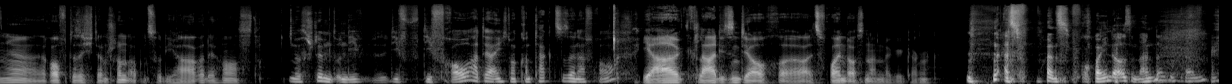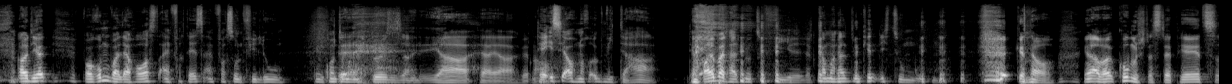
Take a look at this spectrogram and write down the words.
Ja, er rauft er sich dann schon ab und zu die Haare, der Horst. Das stimmt. Und die, die, die Frau, hat er eigentlich noch Kontakt zu seiner Frau? Ja, klar, die sind ja auch äh, als Freunde auseinandergegangen. als, als Freunde auseinandergegangen. Aber die hat, warum? Weil der Horst einfach, der ist einfach so ein Filou. Dem konnte man nicht böse sein. Ja, ja, ja, genau. Der ist ja auch noch irgendwie da. Der räubert halt nur zu viel. Das kann man halt dem Kind nicht zumuten. genau. Ja, aber komisch, dass der Pierre jetzt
